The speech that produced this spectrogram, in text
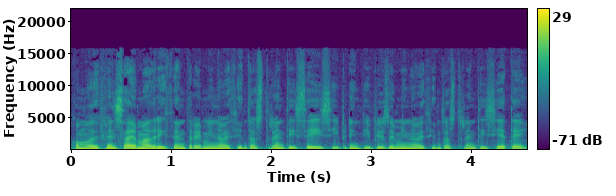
como defensa de Madrid entre 1936 y principios de 1937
